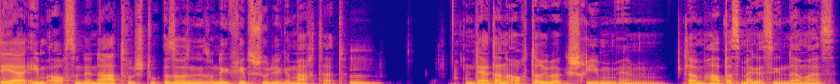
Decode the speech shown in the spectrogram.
der eben auch so eine Nahtodstudie, also so eine Krebsstudie gemacht hat. Mhm. Und der hat dann auch darüber geschrieben, im, ich glaube im Harper's Magazine damals,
